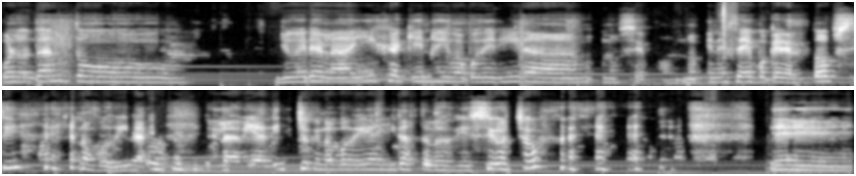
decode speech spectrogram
Por lo tanto, yo era la hija que no iba a poder ir a, no sé, en esa época era el Topsy, no podía, le había dicho que no podía ir hasta los 18. Eh,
